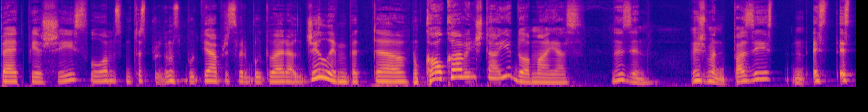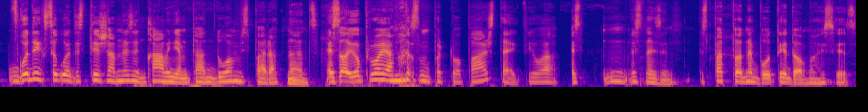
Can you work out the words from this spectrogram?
bet pie šīs lomas, nu, tas, protams, būtu jāprasa varbūt vairāk džilim, bet nu, kaut kā viņš tā iedomājās. Nezinu, Viņš man pazīst. Es, es godīgi sakot, es tiešām nezinu, kā viņam tāda doma vispār atnāca. Es joprojām esmu par to pārsteigta, jo es, es nezinu, es pat to nebūtu iedomājusies.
